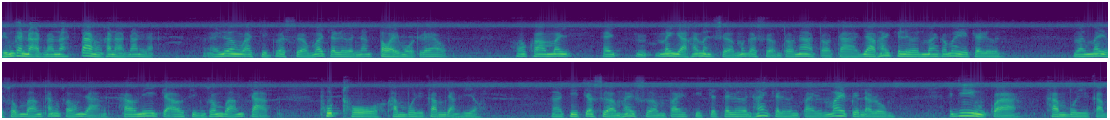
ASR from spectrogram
ถึงขนาดนั้นนะตั้งขนาดนั้นแหละเรื่องว่าจิตว่าเสื่อมว่าเจริญนั้นปล่อยหมดแล้ว เพราะความไม่ไม่อยากให้มันเสื่อมมันก็เสื่อมต่อหน้าต่อตา อยากให้เจริญมันก็ไม่ได้เจริญ มันไม่ได้สมหวังทั้งสองอย่างคราวนี้จะเอาสิ่งสมหวังจาก พุทโธคำบริกรรมอย่างเดียวจิตจะเสื่อมให้เสื่อมไป จิตจะเจริญให้เจริญไป ไม่เป็นอารมณ์ ยิ่งกว่าคำบริกรรม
